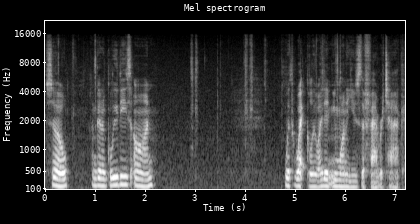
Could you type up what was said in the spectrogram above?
So I'm going to glue these on with wet glue. I didn't even want to use the Fabri-Tac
